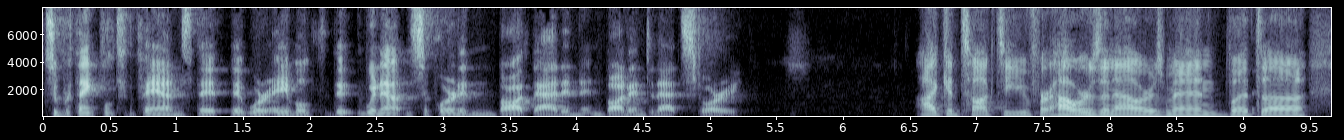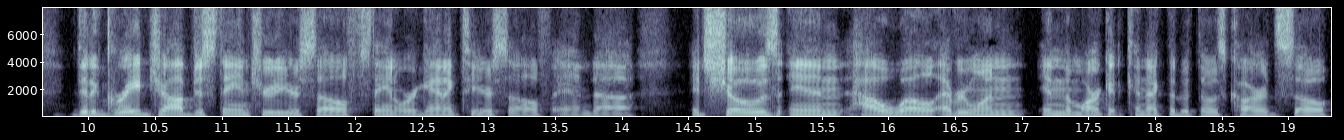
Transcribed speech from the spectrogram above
super thankful to the fans that that were able to, that went out and supported and bought that and, and bought into that story. I could talk to you for hours and hours, man, but uh did a great job just staying true to yourself, staying organic to yourself and uh it shows in how well everyone in the market connected with those cards. So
